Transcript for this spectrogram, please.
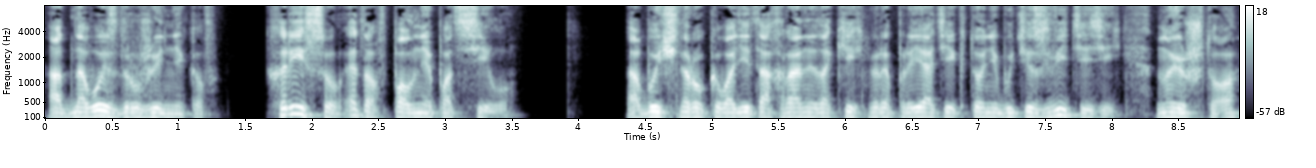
одного из дружинников. Хрису это вполне под силу. Обычно руководит охраной таких мероприятий кто-нибудь из витязей. Ну и что?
